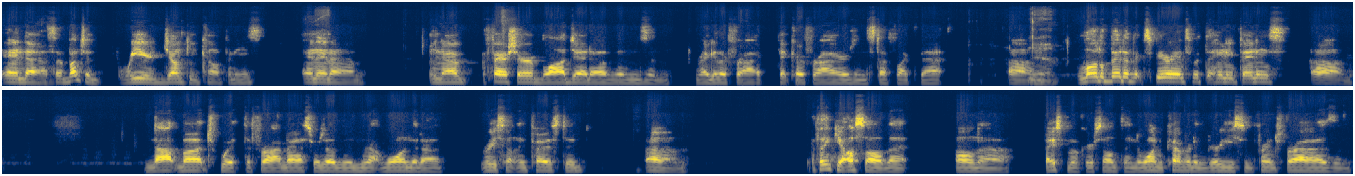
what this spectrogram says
And uh, so a bunch of weird, junky companies. And then, um, you know, a fair share of Blodgett ovens and regular fry, Pitco fryers and stuff like that. Um, Yeah. a little bit of experience with the Henny Pennys. Um, not much with the Frymasters other than that one that I recently posted. Um, I think y'all saw that on uh, Facebook or something. The one covered in grease and French fries and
